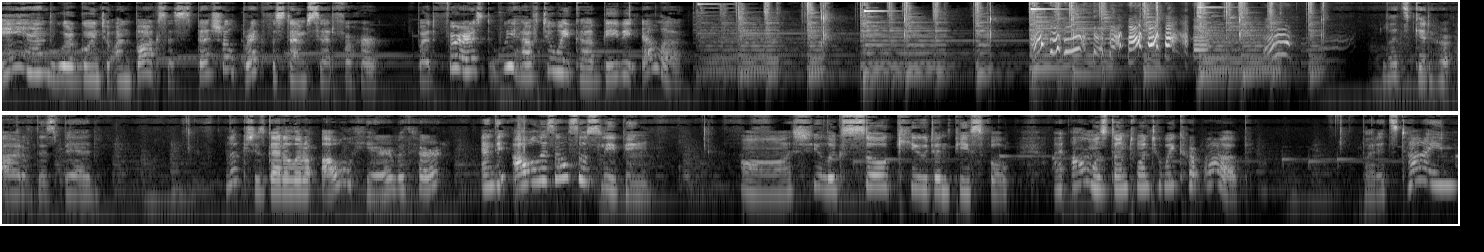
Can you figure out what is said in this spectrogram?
and we're going to unbox a special breakfast time set for her. But first we have to wake up baby Ella. Let's get her out of this bed. Look, she's got a little owl here with her. And the owl is also sleeping. Aw, she looks so cute and peaceful. I almost don't want to wake her up. But it's time.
